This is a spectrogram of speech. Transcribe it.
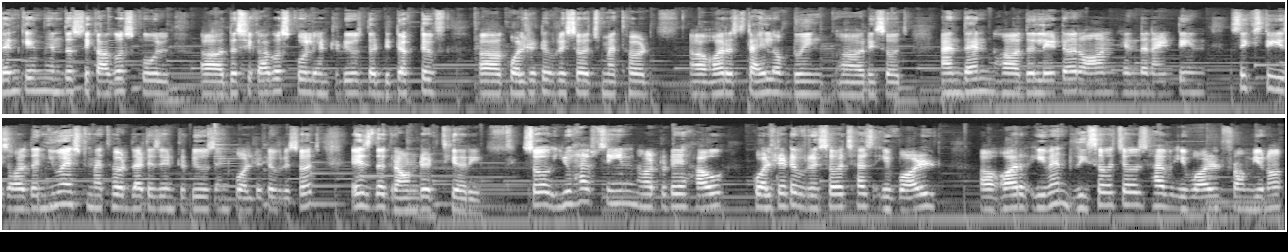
Then came in the chicago school. Uh, the chicago school introduced the deductive uh, qualitative research method uh, or a style of doing uh, research. And then uh, the later on in the 1960s or the newest method that is introduced in qualitative research is the grounded theory. So you have seen uh, today how qualitative research has evolved uh, or even researchers have evolved from you know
